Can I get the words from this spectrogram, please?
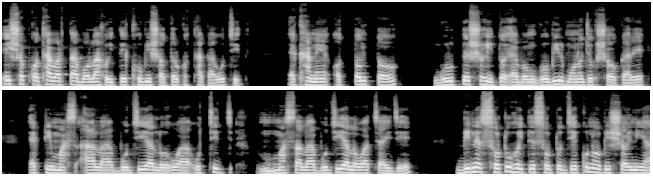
এইসব কথাবার্তা বলা হইতে খুবই সতর্ক থাকা উচিত। এখানে অত্যন্ত গুরুত্বের সহিত এবং গভীর মনোযোগ সহকারে একটি মাস আলা বুঝিয়া লওয়া উচিত মাসালা বুঝিয়া লওয়া চাই যে, দিনের ছোট হইতে ছোট যে কোনো বিষয় নিয়া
